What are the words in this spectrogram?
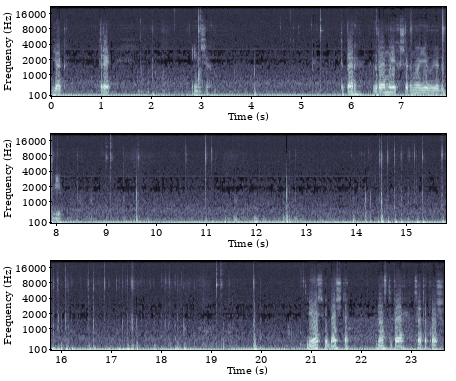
як 3 інших. Тепер зробимо їх шириною як 2. І ось ви бачите, у нас тепер це також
